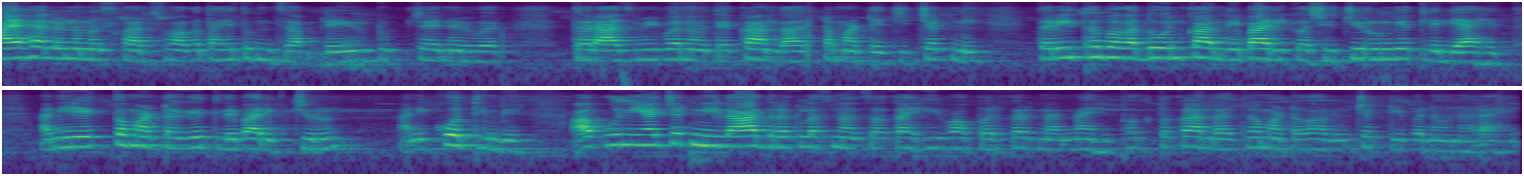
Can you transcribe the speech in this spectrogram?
हाय हॅलो नमस्कार. स्वागत आहे तुमचं आपल्या यूट्यूब चॅनलवर तर आज मी बनवते कांदा टमाट्याची चटणी. तर इथं बघा दोन कांदे बारीक असे चिरून घेतलेले आहेत. आणि एक टमाटर घेतले बारीक चिरून. आणि कोथिंबीर. आपण या चटणीला अद्रक लसणाचा काही वापर करणार नाही. फक्त कांदा टमाटर घालून चटणी बनवणार आहे.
